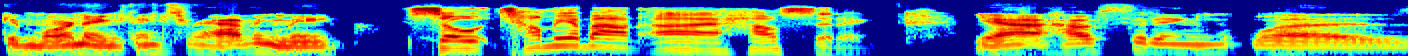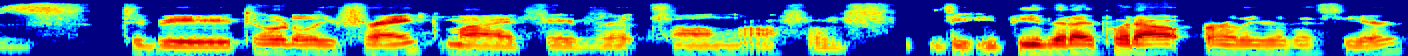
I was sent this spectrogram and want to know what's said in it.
Good morning. Thanks for having me. So tell me about uh, House Sitting. Yeah, House Sitting was, to be totally frank, my favorite song off of the EP that I put out earlier this year.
